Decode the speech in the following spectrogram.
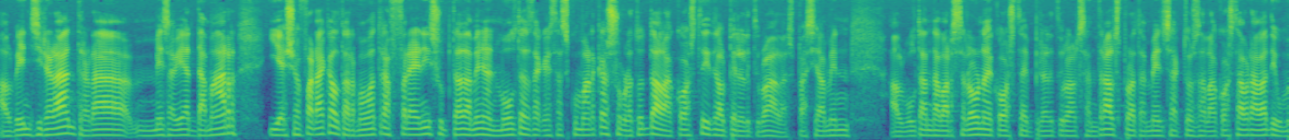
el vent girarà, entrarà més aviat de mar i això farà que el termòmetre freni sobtadament en moltes d'aquestes comarques, sobretot de la costa i del peralitoral, especialment al voltant de Barcelona, costa i peralitoral centrals, però també en sectors de la Costa Brava, diumenge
